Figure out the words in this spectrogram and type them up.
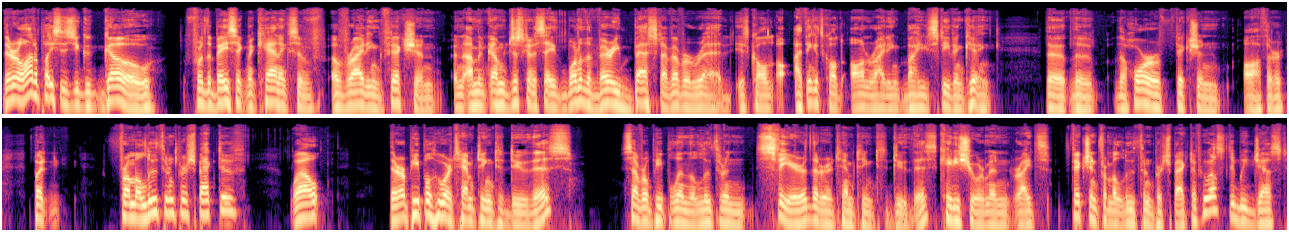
There are a lot of places you could go for the basic mechanics of, of writing fiction, and I'm, I'm just going to say one of the very best I've ever read is called, I think it's called On Writing by Stephen King, the, the, the horror fiction author. But from a Lutheran perspective, well, there are people who are attempting to do this. Several people in the Lutheran sphere that are attempting to do this. Katie Schuermann writes fiction from a Lutheran perspective. Who else did we just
